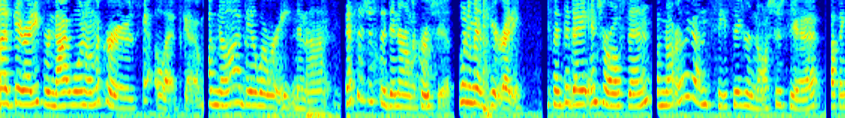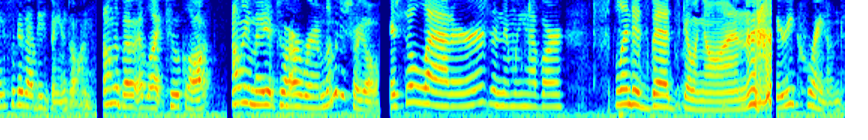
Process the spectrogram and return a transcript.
Let's get ready for night one on the cruise. Let's go. I have no idea where we're eating tonight. I Guess it's just the dinner on the cruise ship. 20 minutes to get ready. Spent the day in Charleston. I've not really gotten seasick or nauseous yet. I think it's because I have these bands on. On the boat at like 2 o'clock. I only made it to our room. Let me just show y'all. There's the ladders, and then we have our splendid beds going on. Very crammed.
